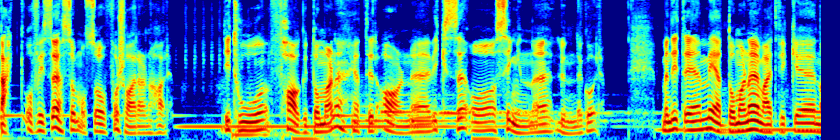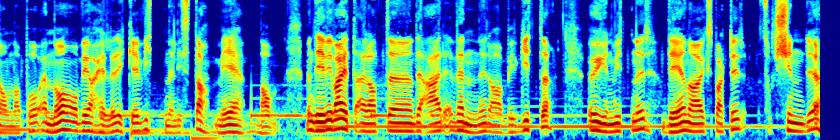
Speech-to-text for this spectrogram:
backofficet som også forsvarerne har. De to fagdommerne heter Arne Vikse og Signe Lundegård. Men de tre meddommerne veit vi ikke navna på ennå, og vi har heller ikke vitnelista med navn. Men det vi veit er at eh, det er venner av Birgitte, øyenvitner, DNA-eksperter, sakkyndige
